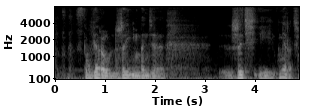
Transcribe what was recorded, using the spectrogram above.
z tą wiarą lżej im będzie żyć i umierać.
